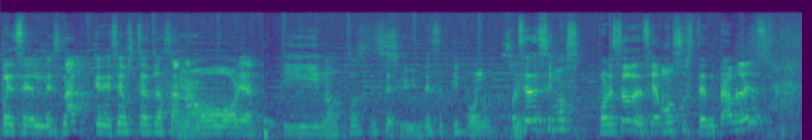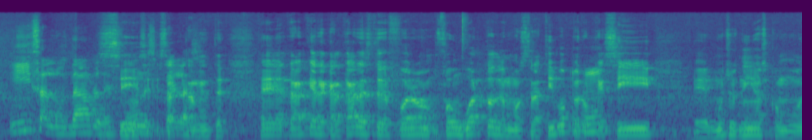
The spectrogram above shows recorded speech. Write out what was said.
pues el snack que decía usted, la zanahoria, el pepino, cosas de ese, Sí. de ese tipo, ¿no? Sí. eso decimos, por eso decíamos sustentables y saludables, Sí, exactamente. Eh, hay que recalcar, este fueron, fue un huerto demostrativo, pero que sí, eh, muchos niños, como,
